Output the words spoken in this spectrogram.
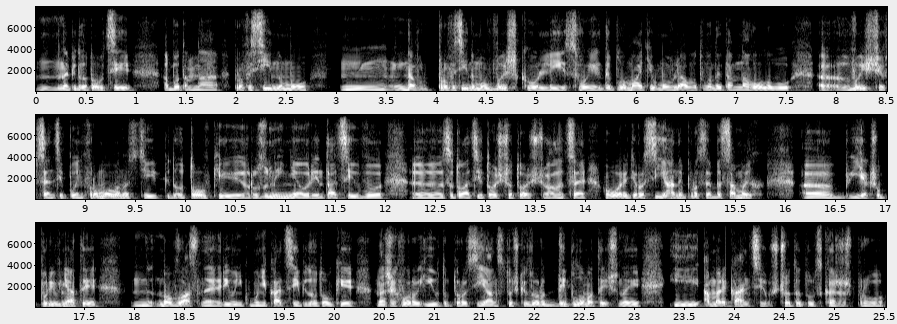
на підготовці або там на професійному на професійному вишколі своїх дипломатів. Мовляв, от вони там на голову е, вищі в сенсі поінформованості, підготовки, розуміння, орієнтації в е, ситуації тощо, тощо. Але це говорять росіяни про себе самих. Е, якщо порівняти ну, власне рівень комунікації підготовки наших ворогів, тобто росіян з точки зору дипломатичної і американців, що ти тут скажеш про,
